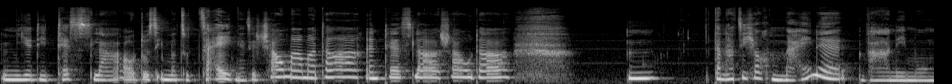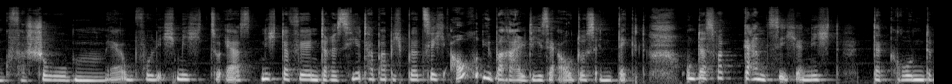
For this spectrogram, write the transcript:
mir die Tesla-Autos immer zu zeigen, also schau Mama da, ein Tesla, schau da, hm, dann hat sich auch meine Wahrnehmung verschoben. Ja, obwohl ich mich zuerst nicht dafür interessiert habe, habe ich plötzlich auch überall diese Autos entdeckt. Und das war ganz sicher nicht der Grund,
